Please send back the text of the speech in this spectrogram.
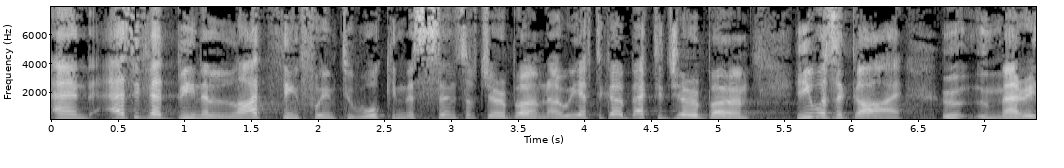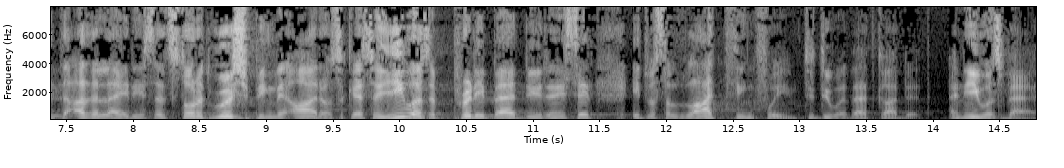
and as if it had been a light thing for him to walk in the sins of Jeroboam. Now we have to go back to Jeroboam. He was a guy who, who married the other ladies and started worshiping their idols. Okay, so he was a pretty bad dude. And he said it was a light thing for him to do what that guy did. And he was bad.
